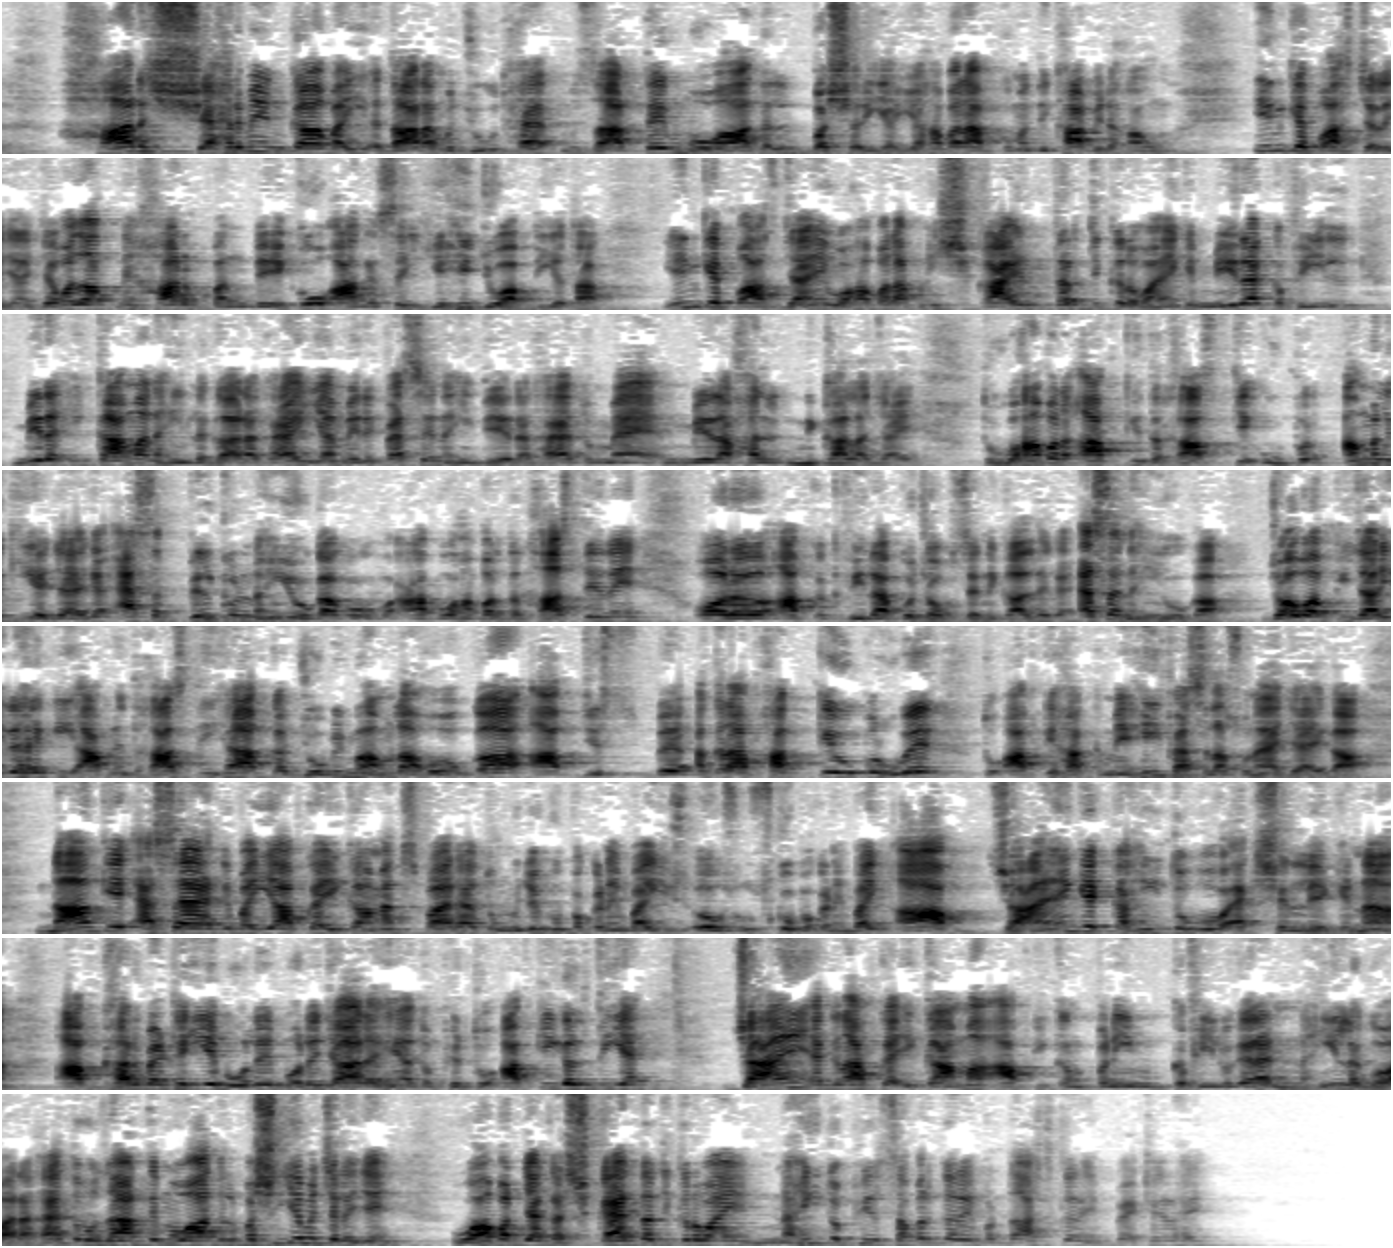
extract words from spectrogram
ہر شہر میں ان کا بھائی ادارہ موجود ہے، وزارت مواد البشریہ۔ یہاں پر آپ کو میں دکھا بھی رہا ہوں۔ ان کے پاس چلے جائیں۔ جوازات نے ہر بندے کو آگے سے یہی جواب دیا تھا۔ ان کے پاس جائیں، وہاں پر اپنی شکایت درج کروائیں کہ میرا کفیل میرا اکامہ نہیں لگا رکھا ہے یا میرے پیسے نہیں دے رکھا ہے، تو میں، میرا حل نکالا جائے۔ تو وہاں پر آپ کی درخواست کے اوپر عمل کیا جائے گا، ایسا بالکل نہیں ہوگا آپ وہاں پر درخواست دے دیں اور آپ کا کفیل آپ کو جاب سے نکال دے گا۔ ایسا نہیں ہوگا۔ جاب آپ کی جاری رہے گی، آپ نے درخواست دی ہے، آپ کا جو بھی معاملہ ہوگا، آپ جس اگر آپ حق کے اوپر ہوئے تو آپ کے حق میں ہی فیصلہ سنایا جائے گا۔ نہ کہ ایسا ہے کہ بھائی آپ کا اکام ایکسپائر ہے تو مجھے کو پکڑیں بھائی؟ اس کو پکڑیں۔ بھائی آپ جائیں گے کہیں تو وہ ایکشن لے گے نا۔ آپ گھر بیٹھے یہ بولے بولے جا رہے ہیں تو پھر تو آپ کی غلطی ہے۔ جائیں، اگر آپ کا اقامہ آپ کی کمپنی کفیل وغیرہ نہیں لگوا رہا ہے، تو وزارت مواد البشریہ میں چلے جائیں، وہاں پر جا کر شکایت درج کروائیں، نہیں تو پھر صبر کریں، برداشت کریں، بیٹھے رہیں۔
